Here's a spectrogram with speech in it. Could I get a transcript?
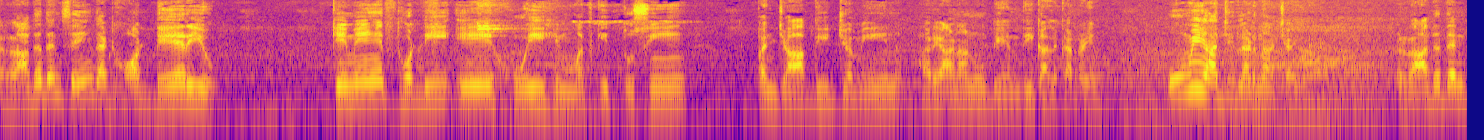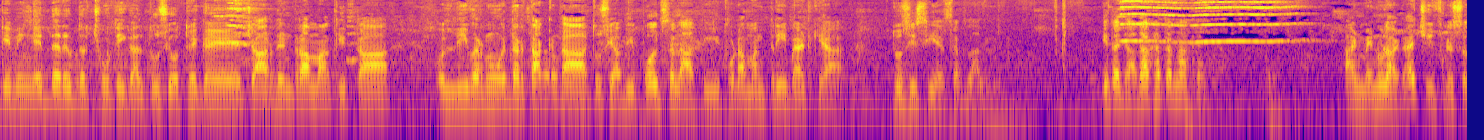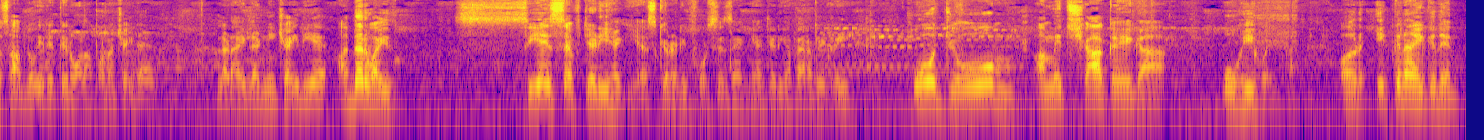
Rather than saying that, how dare you ਕਿਵੇਂ ਤੁਹਾਡੀ ਇਹ ਹੋਈ ਹਿੰਮਤ ਕਿ ਤੁਸੀਂ ਪੰਜਾਬ ਦੀ ਜ਼ਮੀਨ ਹਰਿਆਣਾ ਨੂੰ ਦੇਣ ਦੀ ਗੱਲ ਕਰ ਰਹੇ ਹੋ? ਉਵੇਂ ਅੱਜ ਲੜਨਾ ਚਾਹੀਦਾ ਹੈ। ਰਾਦਰ ਦੈਨ ਗਿਵਿੰਗ ਇੱਧਰ ਉੱਧਰ ਛੋਟੀ ਗੱਲ, ਤੁਸੀਂ ਉੱਥੇ ਗਏ 4 ਦਿਨ ਡਰਾਮਾ ਕੀਤਾ, ਉਹ ਲੀਵਰ ਨੂੰ ਇੱਧਰ ਧੱਕਤਾ ਤੁਸੀਂ ਆਪਦੀ ਪੁਲਿਸ ਲਾਤੀ, ਤੁਹਾਡਾ ਮੰਤਰੀ ਬੈਠ ਗਿਆ, ਤੁਸੀਂ ਸੀਐਸਐਫ ਲਾ ਲਈ। ਇਹ ਤਾਂ ਜ਼ਿਆਦਾ ਖਤਰਨਾਕ ਹੈ। ਐਂਡ ਮੈਨੂੰ ਲੱਗਦਾ ਹੈ ਚੀਫ ਮਿਨਿਸਟਰ ਸਾਹਿਬ ਨੂੰ ਇਹਦੇ ਤੇ ਰੌਲਾ ਪਾਉਣਾ ਚਾਹੀਦਾ ਹੈ। ਲੜਾਈ ਲੜਨੀ ਚਾਹੀਦੀ ਹੈ। ਅਦਰਵਾਈਜ਼ ਸੀਐਸਐਫ ਜਿਹੜੀ ਹੈਗੀ ਹੈ ਸਿਕਿਉਰਿਟੀ ਫੋਰਸਸ ਹੈਗੀਆਂ, ਜਿਹੜੀਆਂ ਪੈਰਾਮਿਲਟਰੀ ਉਹ ਜੋ ਅਮਿਤ ਸ਼ਾਹ ਕਹੇਗਾ ਉਹੀ ਹੋਏਗਾ। ਔਰ ਇੱਕ ਨਾ ਇੱਕ ਦਿਨ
